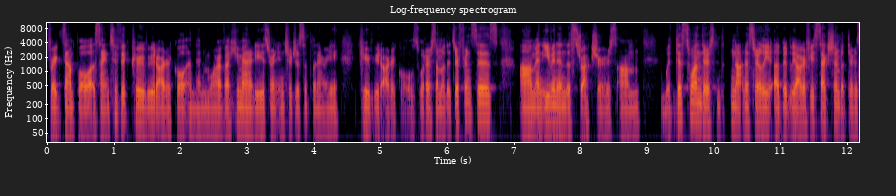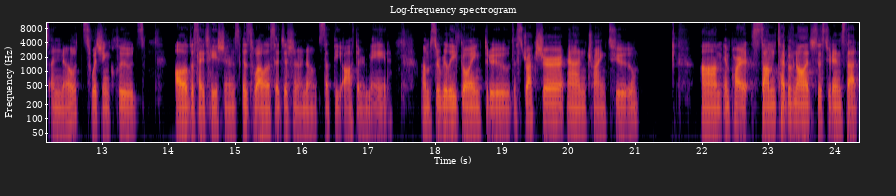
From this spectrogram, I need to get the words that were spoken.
for example, a scientific peer-reviewed article and then more of a humanities or an interdisciplinary peer-reviewed articles. What are some of the differences? Um, and even in the structures. Um, with this one, there's not necessarily a bibliography section, but there's a notes, which includes all of the citations as well as additional notes that the author made. Um, so really going through the structure and trying to um, impart some type of knowledge to students that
